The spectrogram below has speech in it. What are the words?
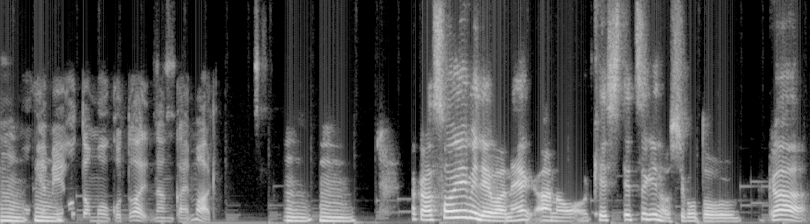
うんもうやめようと思うことは何回もある。うんうん、だからそういう意味ではねあの決して次の仕事が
